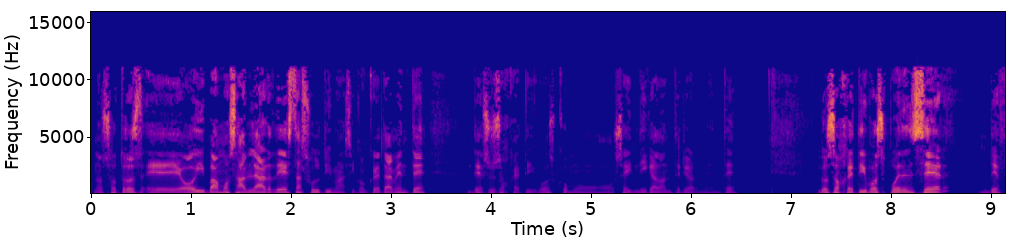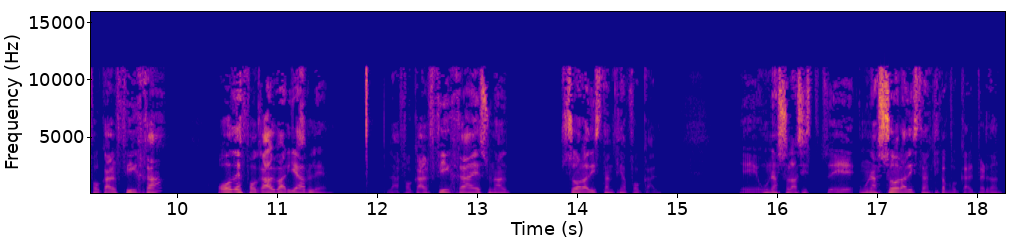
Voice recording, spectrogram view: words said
Nosotros hoy vamos a hablar de estas últimas y concretamente de sus objetivos, como os he indicado anteriormente. Los objetivos pueden ser de focal fija o de focal variable. La focal fija es una sola distancia focal. Eh, una, sola, eh, una sola distancia focal, perdón.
